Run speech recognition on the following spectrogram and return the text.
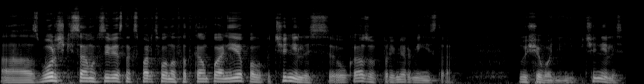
А сборщики самых известных смартфонов от компании Apple подчинились указу премьер-министра. Ну еще бы они не подчинились.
